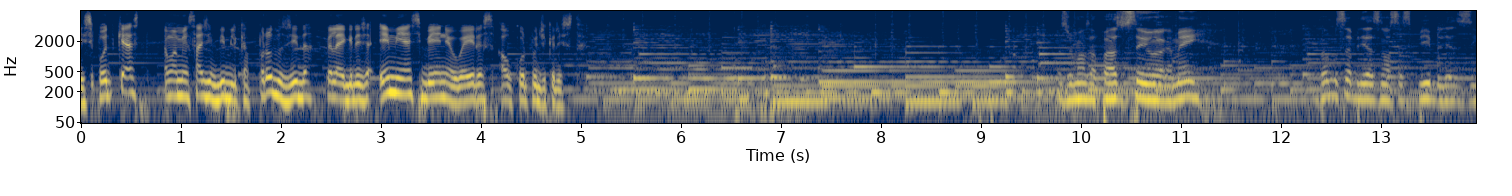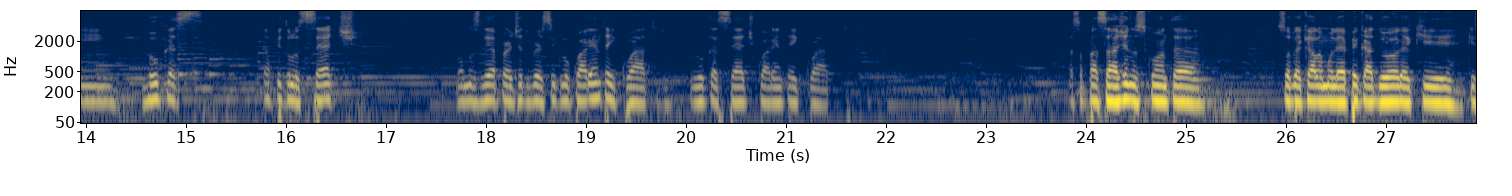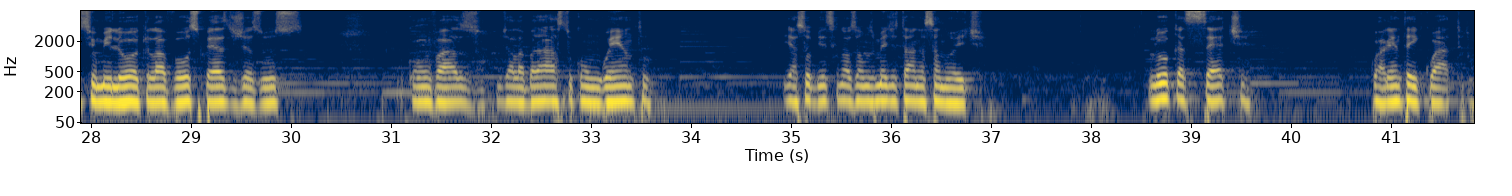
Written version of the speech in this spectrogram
Esse podcast é uma mensagem bíblica produzida pela igreja MSBN Oeiras ao Corpo de Cristo. Meus irmãos, a paz do Senhor, amém? Vamos abrir as nossas Bíblias em Lucas, capítulo 7. Vamos ler a partir do versículo 44. Lucas 7, 44. Essa passagem nos conta sobre aquela mulher pecadora que, que se humilhou, que lavou os pés de Jesus com um vaso de alabastro, com um guento. E é sobre isso que nós vamos meditar nessa noite. Lucas 7, 44.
